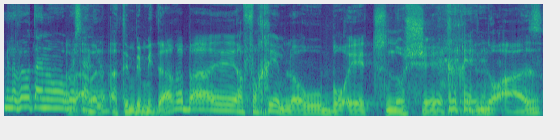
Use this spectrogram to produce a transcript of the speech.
מלווה אותנו הרבה שנים. אבל אתם במידה רבה אה, הפכים, לא? הוא בועט, נושך, נועז,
